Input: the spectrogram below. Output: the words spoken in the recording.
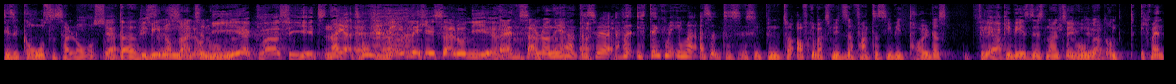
diese großen Salons. Ja, und der Wien um 1900. quasi jetzt. Naja, ein männliche Salonier. Ein Salonier, das wäre, aber ich denke mir immer, also das ist, ich bin so aufgewachsen mit dieser Fantasie, wie toll das vielleicht ja, gewesen ist 1900. Stimmt, ja. Und ich meine,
